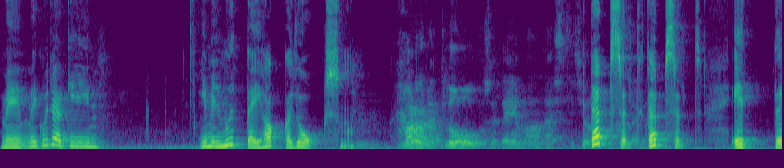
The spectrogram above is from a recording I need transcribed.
me, me kuidagi ja meil mõte ei hakka jooksma. Mm. ma arvan, et loovuse teema on hästi seotud. täpselt, täpselt, et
